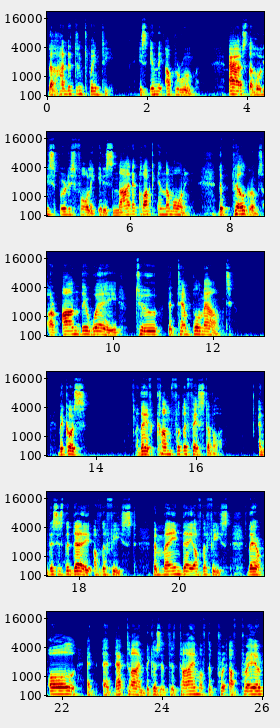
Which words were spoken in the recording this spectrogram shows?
the 120 is in the upper room as the Holy Spirit is falling. It is nine o'clock in the morning. The pilgrims are on their way to the Temple Mount because They've come for the festival. And this is the day of the feast, the main day of the feast. They are all at, at that time, because it's the time of, the of prayer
